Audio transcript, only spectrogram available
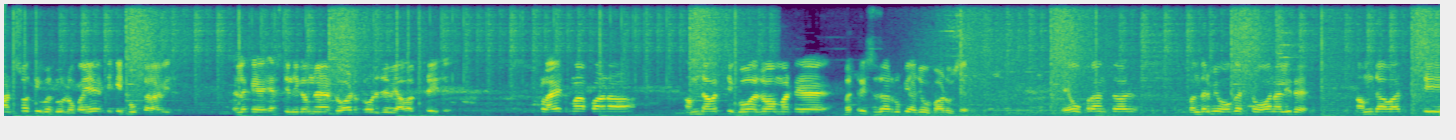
આઠસોથી વધુ લોકોએ ટિકિટ બુક કરાવી છે. એટલે કે એસટી નિગમને દોઢ કરોડ જેવી આવક થઈ છે. ફ્લાઇટમાં પણ અમદાવાદથી ગોવા જવા માટે બત્રીસ હજાર રૂપિયા જેવું ભાડું છે. એ ઉપરાંત પંદરમી ઓગસ્ટ હોવાના લીધે અમદાવાદથી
